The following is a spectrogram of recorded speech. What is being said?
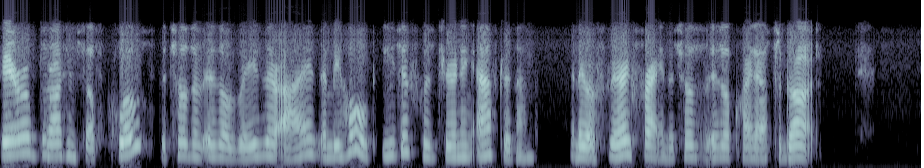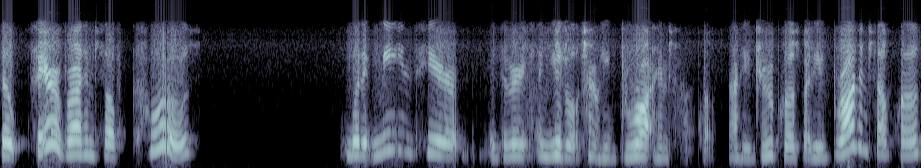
Pharaoh brought himself close. The children of Israel raised their eyes, and behold, Egypt was journeying after them. And they were very frightened. The children of Israel cried out to God. So Pharaoh brought himself close. What it means here is a very unusual term. He brought himself close. Not he drew close, but he brought himself close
